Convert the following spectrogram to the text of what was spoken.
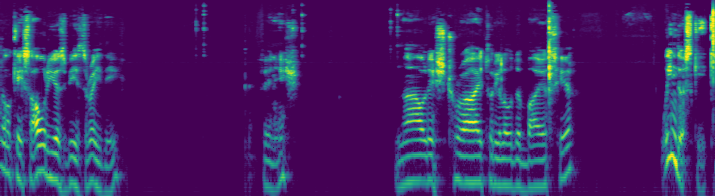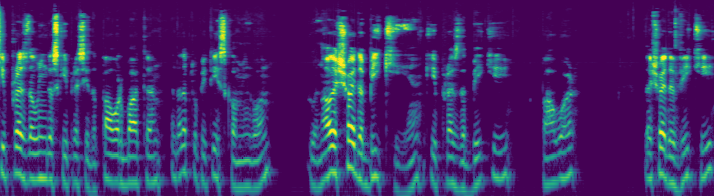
Okay, so our USB is ready. Finish. Now let's try to reload the BIOS here. Windows key. Keep press the Windows key, press the power button, and the laptop it is coming on. Good. Now let's try the B key. Eh? Keep press the B key, power, Let's try the V key.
